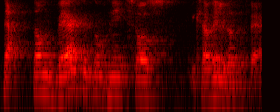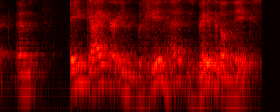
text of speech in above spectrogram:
ja, dan werkt het nog niet zoals ik zou willen dat het werkt. En één kijker in het begin, hè, het is beter dan niks.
